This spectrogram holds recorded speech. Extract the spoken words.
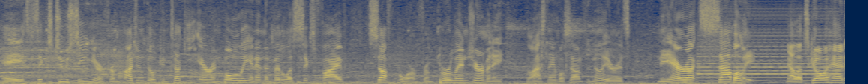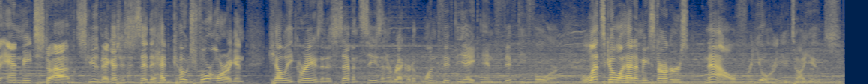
A 6'2 senior from Hodgenville, Kentucky, Erin Boley. And in the middle, a 6'5 sophomore from Berlin, Germany. The last name will sound familiar. It's Nyara Sabally. Now let's go ahead and meet, uh, excuse me, I guess I should say the head coach for Oregon, Kelly Graves, in his seventh season, a record of 158 and 54. Let's go ahead and meet starters now for your Utah Utes.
